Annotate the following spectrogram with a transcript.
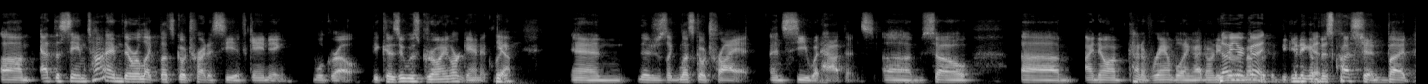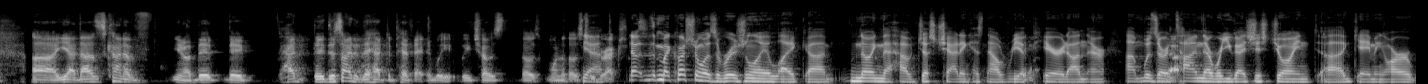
Um, at the same time, they were like, let's go try to see if gaming will grow because it was growing organically. Yeah. And they're just like, let's go try it and see what happens. Um, so um, I know I'm kind of rambling. I don't even no, remember good. the beginning of this question, but uh, yeah, was kind of, you know, they, they had they decided they had to pivot and we we chose those one of those yeah. two directions now, my question was originally like um, knowing that how just chatting has now reappeared yeah. on there um, was there a yeah. time there where you guys just joined uh, gaming or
